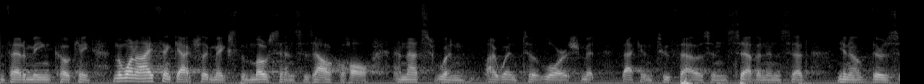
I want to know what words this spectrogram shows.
amphetamine, cocaine. And the one I think actually makes the most sense is alcohol. And that's when I went to Laura Schmidt back in 2007 and said, you know, there's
